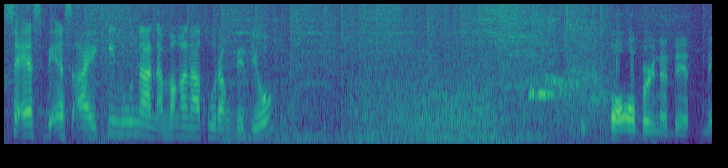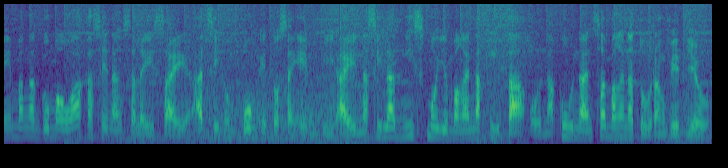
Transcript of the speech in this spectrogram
sa SBSI kinunan ang mga naturang video? Oo, Bernadette. May mga gumawa kasi ng salaysay at sinumbong ito sa NBI na sila mismo yung mga nakita o nakunan sa mga naturang video.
